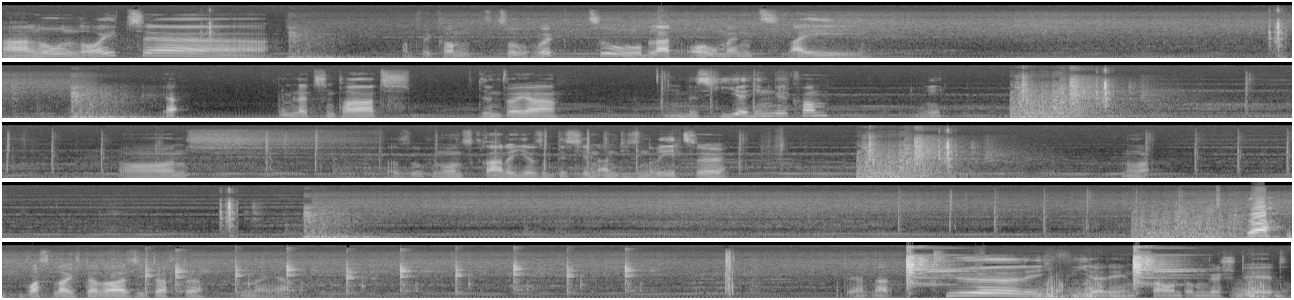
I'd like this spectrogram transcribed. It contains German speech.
Hallo Leute und willkommen zurück zu Blood Omen 2. Ja, im letzten Part sind wir ja bis hier hingekommen. Nee. Und versuchen uns gerade hier so ein bisschen an diesen Rätsel. Nur Ja, was leichter war, als ich dachte. Naja. Und er hat natürlich wieder den Sound umgestellt.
